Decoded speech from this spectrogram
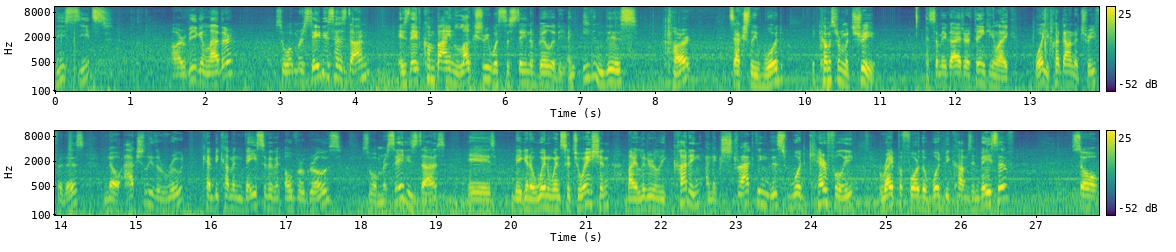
these seats are vegan leather. So what Mercedes has done is they've combined luxury with sustainability. And even this part, it's actually wood. It comes from a tree. And some of you guys are thinking like, what, you cut down a tree for this? No, actually the root can become invasive if it overgrows. So what Mercedes does is they get a win-win situation by literally cutting and extracting this wood carefully right before the wood becomes invasive. So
